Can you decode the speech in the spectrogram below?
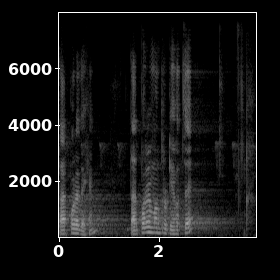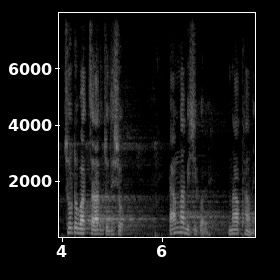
তারপরে দেখেন, তারপরের মন্ত্রটি হচ্ছে, ছোট বাচ্চার যদি কান্না বেশি করে, না থামে।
